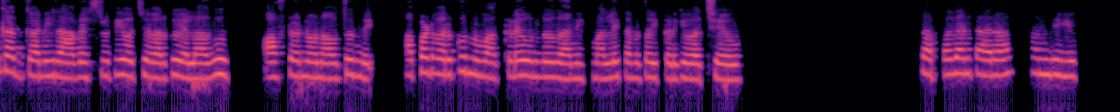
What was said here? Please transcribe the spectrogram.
కాదు కానీ రావే. శృతి వచ్చే వరకు ఎలాగూ ఆఫ్టర్‌నూన్ అవుతుంది. అప్పటి వరకు నువ్వు అక్కడే ఉందువు కానీ మళ్ళీ తనతో ఇక్కడికి వచ్చేవు. తప్పదంటారా? అంది యుక్త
